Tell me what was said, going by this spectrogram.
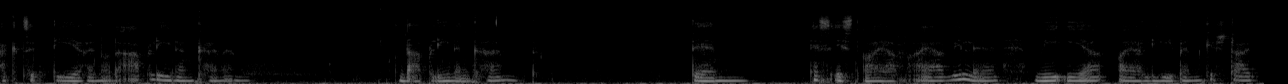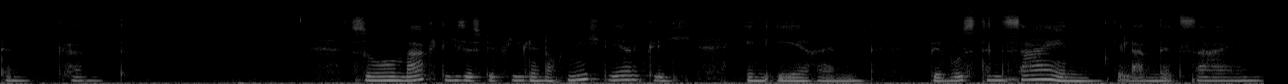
akzeptieren oder ablehnen können und ablehnen könnt. Denn es ist euer freier Wille, wie ihr euer Leben gestalten könnt. So mag dieses für viele noch nicht wirklich in ihren bewussten Sein gelandet sein,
